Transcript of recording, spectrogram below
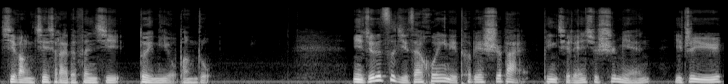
希望接下来的分析对你有帮助。你觉得自己在婚姻里特别失败，并且连续失眠，以至于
